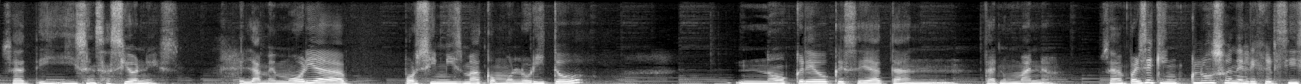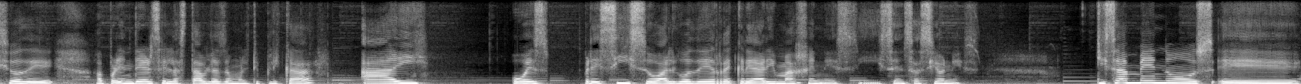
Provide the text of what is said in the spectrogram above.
o sea, y, sensaciones. La memoria por sí misma como lorito no creo que sea tan, tan humana. O sea, me parece que incluso en el ejercicio de aprenderse las tablas de multiplicar, hay o es preciso algo de recrear imágenes y sensaciones. Quizá menos eh,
